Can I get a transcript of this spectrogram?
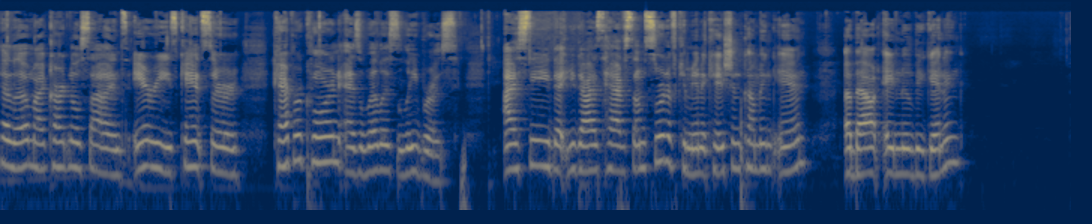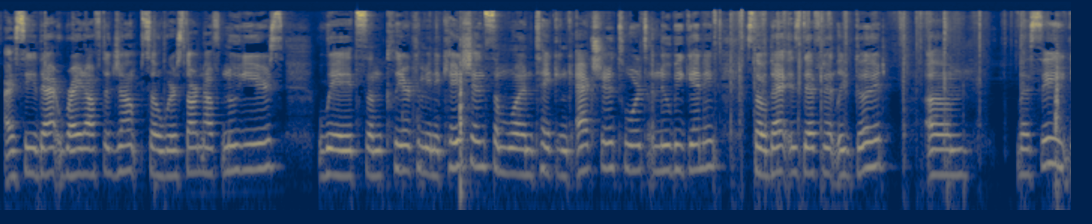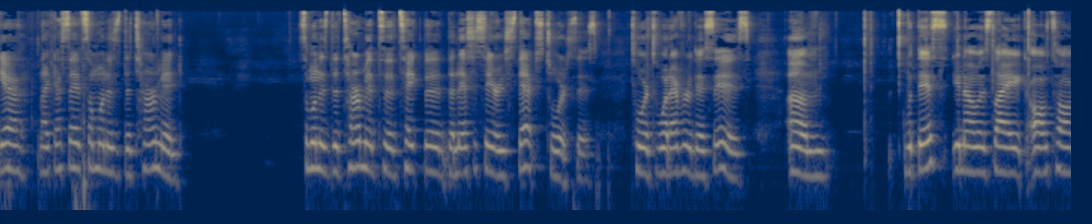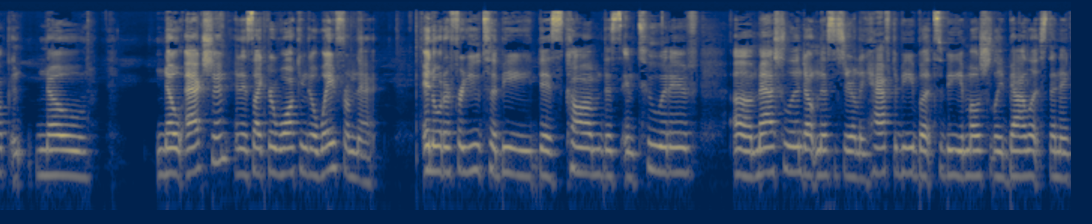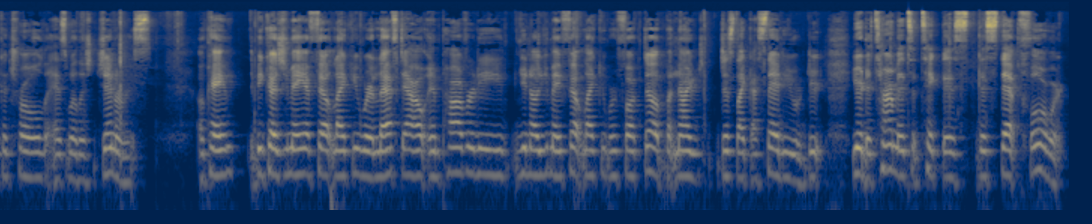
Hello, my cardinal signs Aries, Cancer, Capricorn, as well as Libras. I see that you guys have some sort of communication coming in about a new beginning. I see that right off the jump. So we're starting off New Year's with some clear communication, someone taking action towards a new beginning. So that is definitely good. Um, let's see. Yeah, like I said, someone is determined. Someone is determined to take the, the necessary steps towards this, towards whatever this is. Um, with this, you know, it's like all talk, no, no action. And it's like you're walking away from that in order for you to be this calm, this intuitive, uh, masculine don't necessarily have to be, but to be emotionally balanced and in control as well as generous. Okay? Because you may have felt like you were left out in poverty. You know, you may felt like you were fucked up, but now, just like I said, you are you're determined to take this this step forward.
